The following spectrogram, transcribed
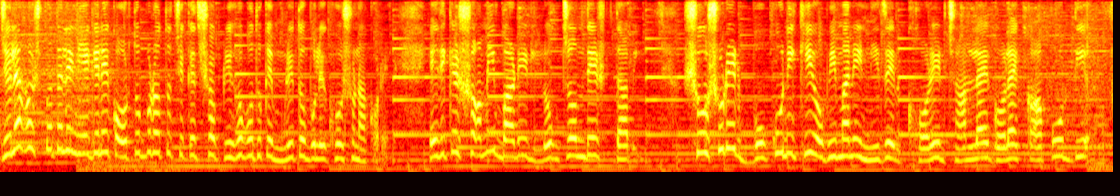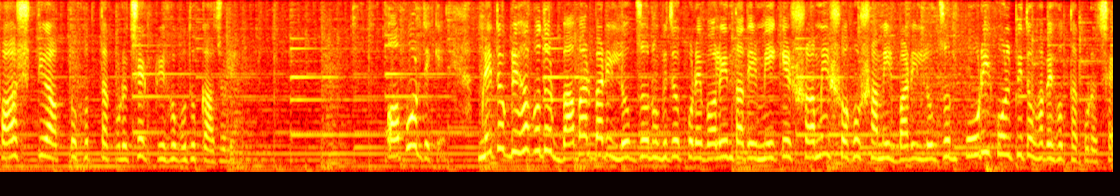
জেলা হাসপাতালে নিয়ে গেলে কর্তব্যরত চিকিৎসক গৃহবধূকে মৃত বলে ঘোষণা করেন এদিকে স্বামী বাড়ির লোকজনদের দাবি, শ্বশুরের বকুনিকে অভিমানী নিজের ঘরের জানলায় গলায় কাপড় দিয়ে ফাঁস দিয়ে আত্মহত্যা করেছে গৃহবধূ কাজলী। অপরদিকে মৃত গৃহবধূর বাবার বাড়ির লোকজন অভিযোগ করে বলেন, তাদের মেয়েকে স্বামী সহ স্বামীর বাড়ির লোকজন পরিকল্পিতভাবে হত্যা করেছে।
